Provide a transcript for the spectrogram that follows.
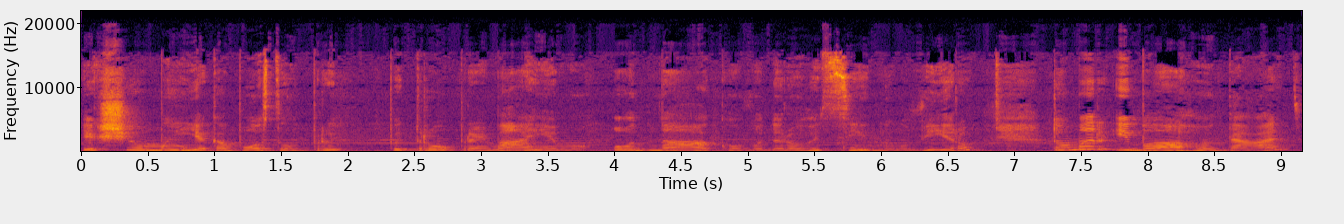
якщо ми, як апостол Петро, приймаємо однаково дорогоцінну віру, то мир і благодать,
